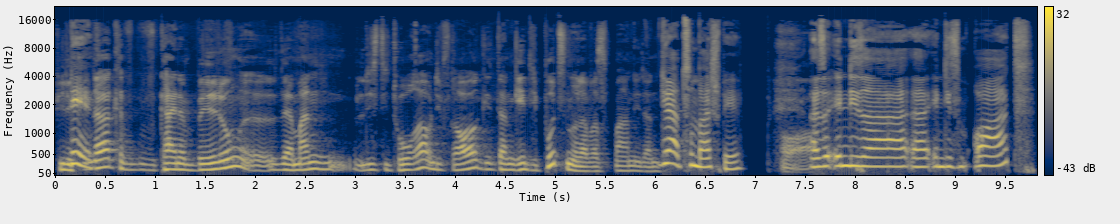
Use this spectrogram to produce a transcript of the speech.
Viele nee. Kinder, keine Bildung. Äh, der Mann liest die Tora und die Frau geht, dann geht die putzen oder was machen die dann? Ja, zum Beispiel. Oh. Also in dieser, äh, in diesem Ort,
